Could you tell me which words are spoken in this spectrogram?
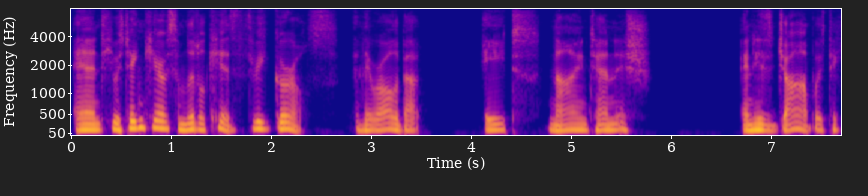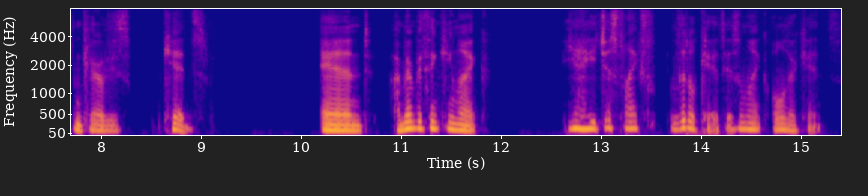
And he was taking care of some little kids, three girls, and they were all about eight, nine, 10 ish. And his job was taking care of these kids. And I remember thinking, like, yeah, he just likes little kids, isn't like older kids.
